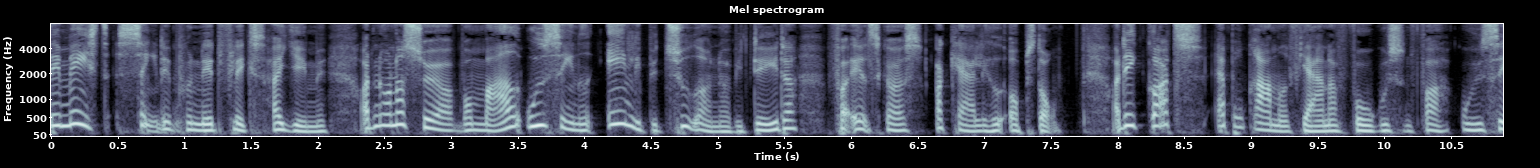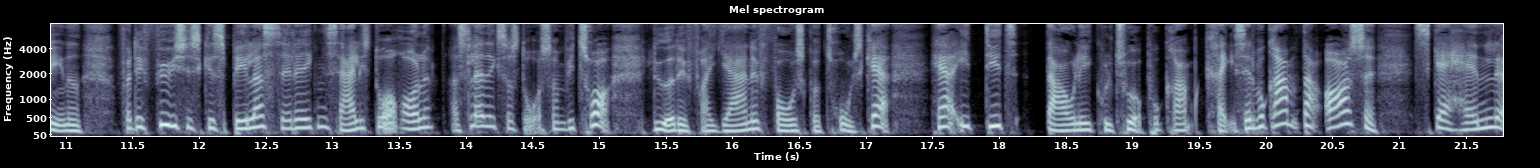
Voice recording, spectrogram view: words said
det mest sete på Netflix herhjemme, og den undersøger, hvor meget udseendet egentlig betyder, når vi dater, forelsker os og kærlighed opstår. Og det er godt, at programmet fjerner fokusen fra udseendet, for det fysiske spiller sætter ikke en særlig stor rolle, og slet ikke så stor, som vi tror, lyder det fra hjerneforsker Troels Kær, her i dit daglige kulturprogram Kreds. Et program, der også skal handle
